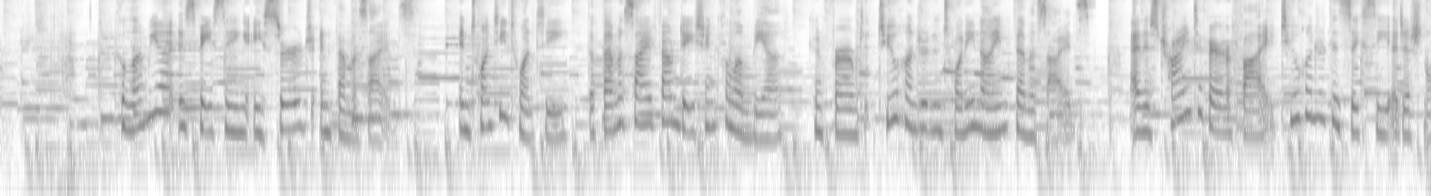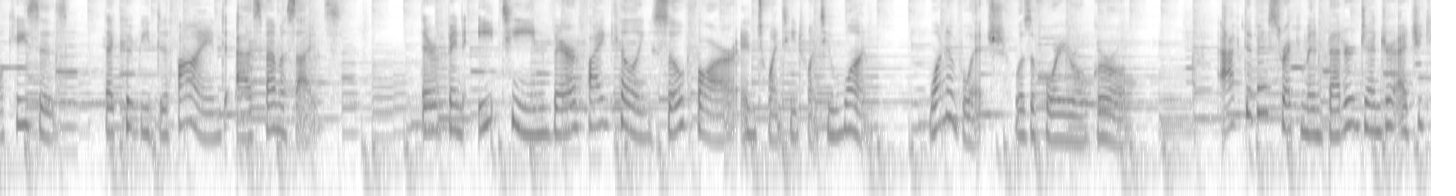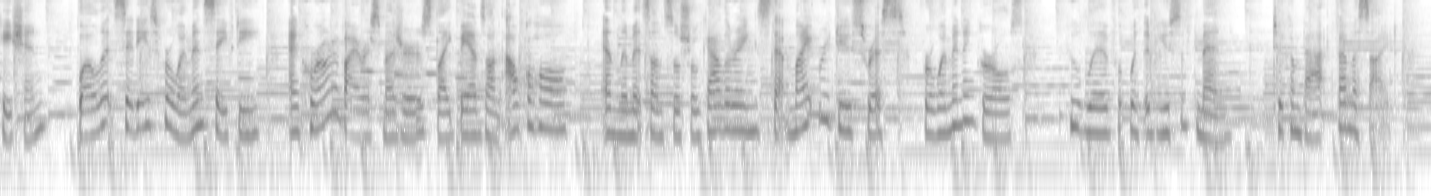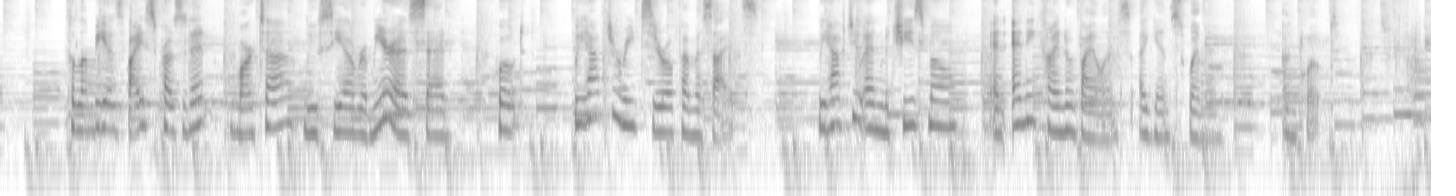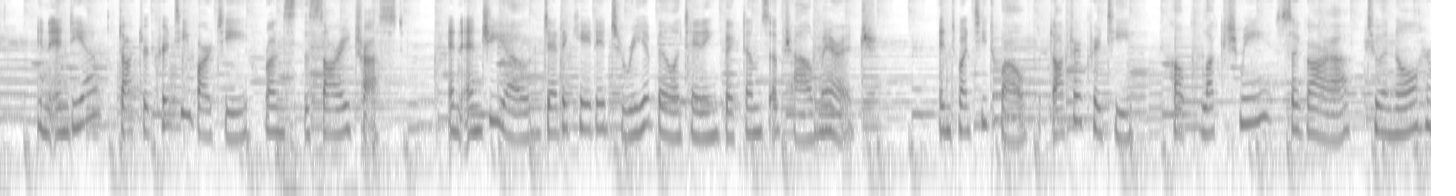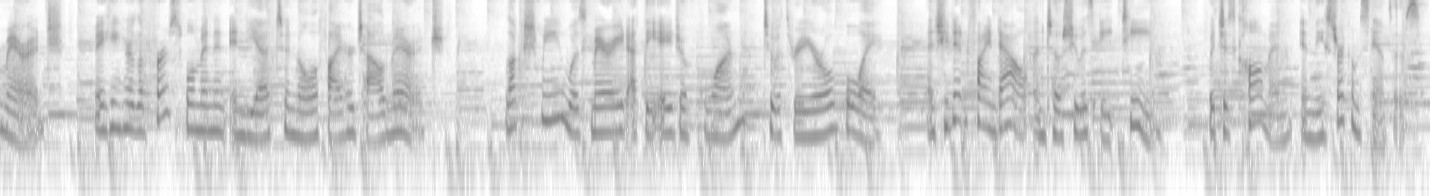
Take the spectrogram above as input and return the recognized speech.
Colombia is facing a surge in femicides. In 2020, the Femicide Foundation Colombia confirmed 229 femicides and is trying to verify 260 additional cases that could be defined as femicides. There have been 18 verified killings so far in 2021, one of which was a four year old girl. Activists recommend better gender education, well lit cities for women's safety, and coronavirus measures like bans on alcohol and limits on social gatherings that might reduce risks for women and girls who live with abusive men to combat femicide. Colombia's Vice President, Marta Lucia Ramirez, said, quote, We have to reach zero femicides. We have to end machismo and any kind of violence against women. Unquote. In India, Dr. Kriti Bharti runs the Sari Trust, an NGO dedicated to rehabilitating victims of child marriage. In 2012, Dr. Kriti helped Lakshmi Sagara to annul her marriage, making her the first woman in India to nullify her child marriage. Lakshmi was married at the age of one to a three year old boy, and she didn't find out until she was 18, which is common in these circumstances.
